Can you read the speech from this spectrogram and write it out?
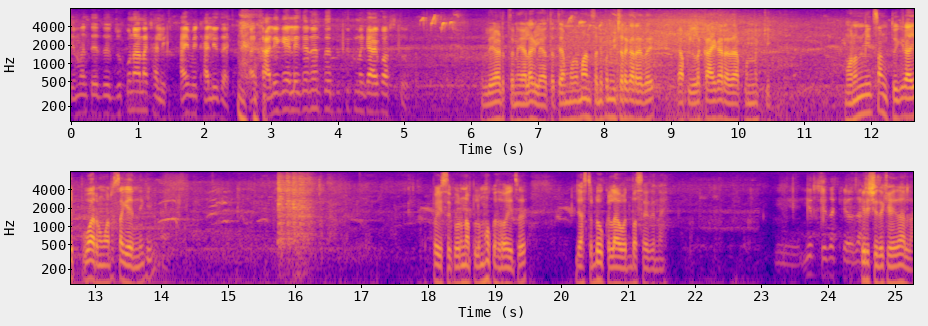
ते म्हणते "ज- झुकून आणा खाली. हाय मी खालीच आहे. खाली गेल्याच्यानंतर तिथनं गायब असतो. लय अडचण यायला लागल्या. आता त्यामुळं माणसाने पण विचार करायचा आहे की आपल्याला काय करायचं आहे आपण नक्की. म्हणून मी सांगतो की काय वारंवार सगळ्यांनी की पैसे करून आपलं मोकळं व्हायचं. जास्त डोकं लावत बसायचं नाही. ईर्षेचा खेळ झाला. ईर्षेचा खेळ झाला.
